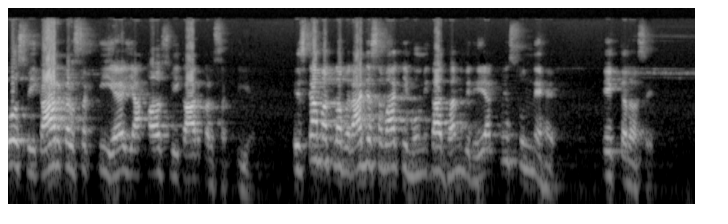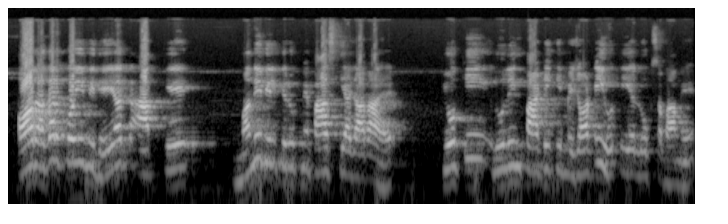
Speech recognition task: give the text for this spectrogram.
को स्वीकार कर सकती है या अस्वीकार कर सकती है। इसका मतलब राज्यसभा की भूमिका धन विधेयक में शून्य है। एक तरह से। और अगर कोई विधेयक आपके मनी बिल के रूप में पास किया जा रहा है, क्योंकि रूलिंग पार्टी की मेजॉरिटी होती है लोकसभा में,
